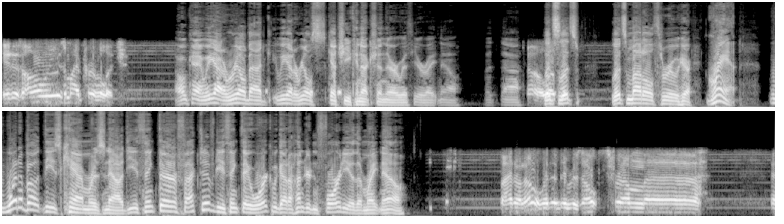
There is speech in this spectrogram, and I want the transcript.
It is always my privilege. Okay, we got a real bad, we got a real sketchy connection there with you right now. But uh, oh, let's let's let's muddle through here. Grant, what about these cameras now? Do you think they're effective? Do you think they work? We got 140 of them right now. I don't know. What are the results from? Uh, uh,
